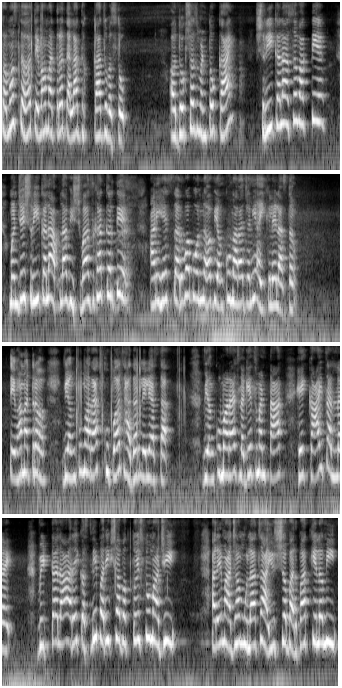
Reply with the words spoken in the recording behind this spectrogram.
समजतं तेव्हा मात्र त्याला धक्काच बसतो. अधोक्षज म्हणतो काय? श्रीकला असं वागते म्हणजे श्रीकला आपला विश्वासघात करते आणि हे सर्व बोलणं व्यंकू महाराजांनी ऐकलेलं असतं. तेव्हा मात्र व्यंकू महाराज खूपच हादरलेले असतात. व्यंकू महाराज लगेच म्हणतात हे काय चाललंय? विठ्ठला अरे कसली परीक्षा बघतोयस तू माझी? अरे माझ्या मुलाचं आयुष्य बर्बाद केलं मी.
